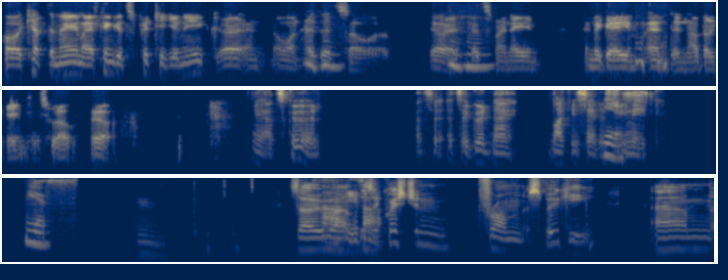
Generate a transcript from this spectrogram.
how I kept the name. I think it's pretty unique, uh, and no one has Mhm. it, so uh, yeah, Mhm. that's my name in the game and in other games as well. Yeah, Yeah, it's good. It's a, it's a good name. Like you said, it's Yes. unique. yes. So Uh, uh, there's a question from Spooky. Um,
